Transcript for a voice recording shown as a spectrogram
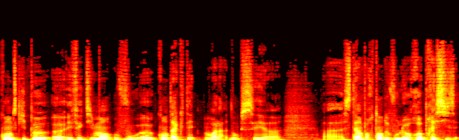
compte qui peut euh, effectivement vous euh, contacter. Voilà, donc c'est euh, c'était important de vous le repréciser.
